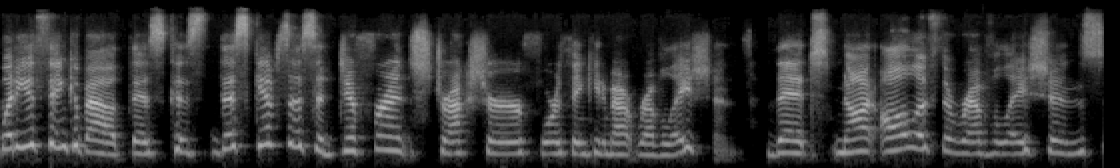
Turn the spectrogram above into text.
What do you think about this? Because this gives us a different structure for thinking about revelations, that not all of the revelations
